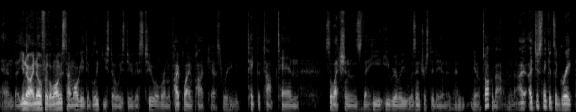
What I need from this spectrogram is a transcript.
And uh, you know, I know for the longest time, Augie De Blieck used to always do this too over on the Pipeline podcast, where he would take the top ten selections that he he really was interested in, and, and you know talk about them. And I, I just think it's a great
